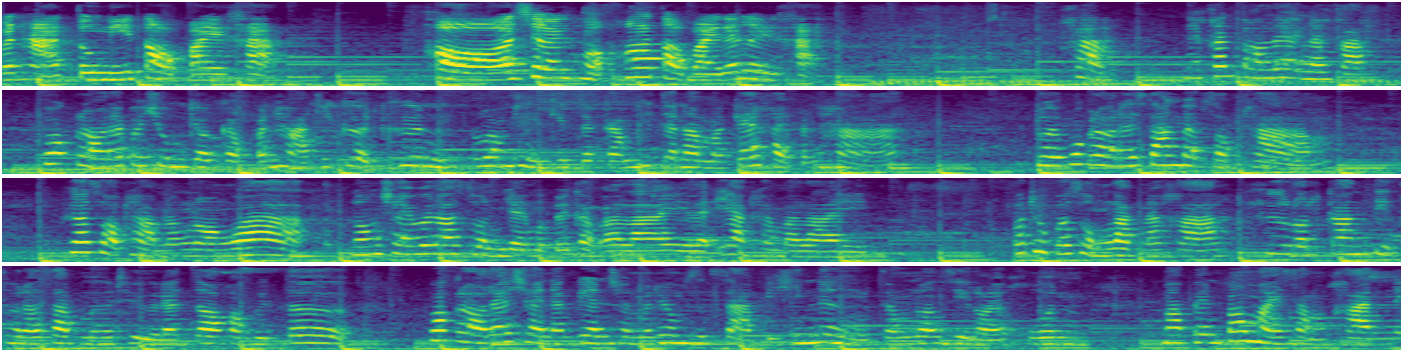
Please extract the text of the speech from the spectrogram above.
ปัญหาตรงนี้ต่อไปค่ะ ขอเชิญหัวข้อต่อไปได้เลยค่ะ ค่ะ ในขั้นตอนแรกนะคะ พวกเราได้ประชุมเกี่ยวกับปัญหาที่เกิดขึ้น รวมถึงกิจกรรมที่จะนำมาแก้ไขปัญหา โดยพวกเราได้สร้างแบบสอบถาม เพื่อสอบถามน้องๆว่า น้องใช้เวลาส่วนใหญ่หมดไปกับอะไร และอยากทำอะไร วัตถุประสงค์หลักนะคะ คือลดการติดโทรศัพท์มือถือและจอคอมพิวเตอร์ พวกเราได้ใช้นักเรียนชั้นมัธยมศึกษาปีที่ 1จำนวน 400 คน มาเป็นเป้าหมายสำคัญใน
